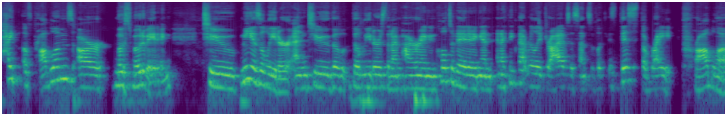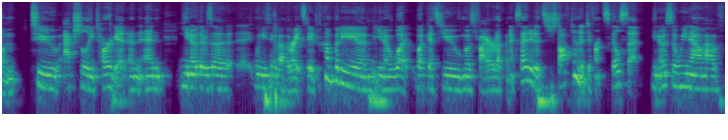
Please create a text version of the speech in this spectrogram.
type of problems are most motivating to me as a leader and to the, the leaders that I'm hiring and cultivating. And, and I think that really drives a sense of like, is this the right problem to actually target? And, and, you know, there's a, when you think about the right stage of company and, you know, what, what gets you most fired up and excited, it's just often a different skill set, you know? So we now have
